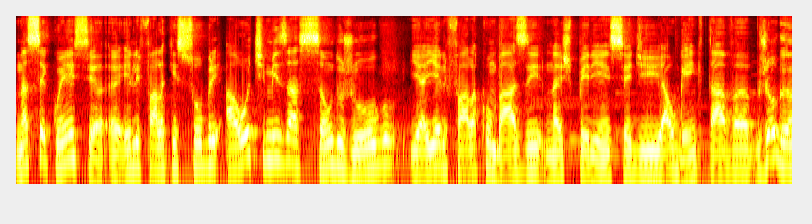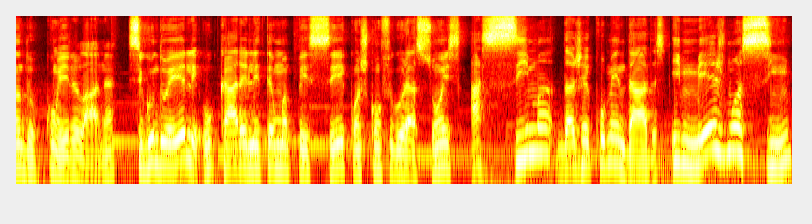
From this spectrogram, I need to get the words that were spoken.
Na sequência, eh, ele fala aqui sobre a otimização do jogo, e aí ele fala com base na experiência de alguém que estava jogando com ele lá, né? Segundo ele, o cara ele tem uma PC com as configurações acima das recomendadas, e mesmo assim,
